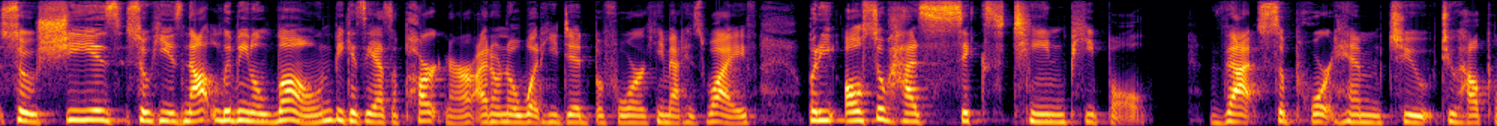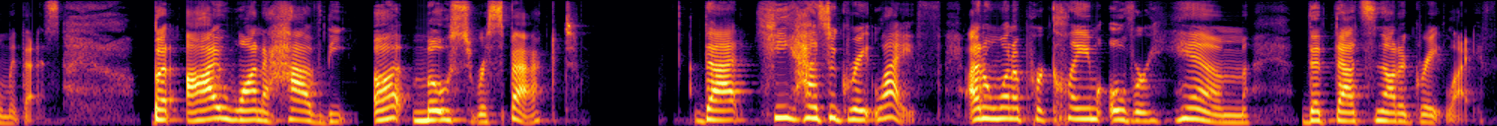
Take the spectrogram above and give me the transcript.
so she is so he is not living alone because he has a partner. I don't know what he did before he met his wife, but he also has 16 people that support him to to help him with this. But I want to have the utmost respect that he has a great life. I don't want to proclaim over him that that's not a great life.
